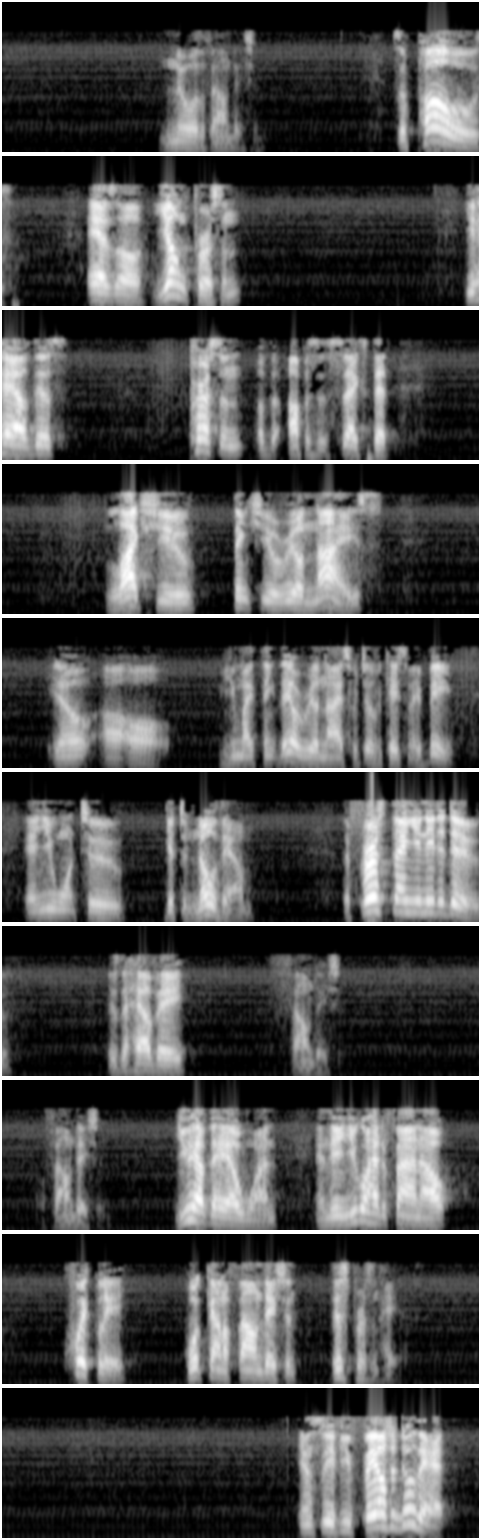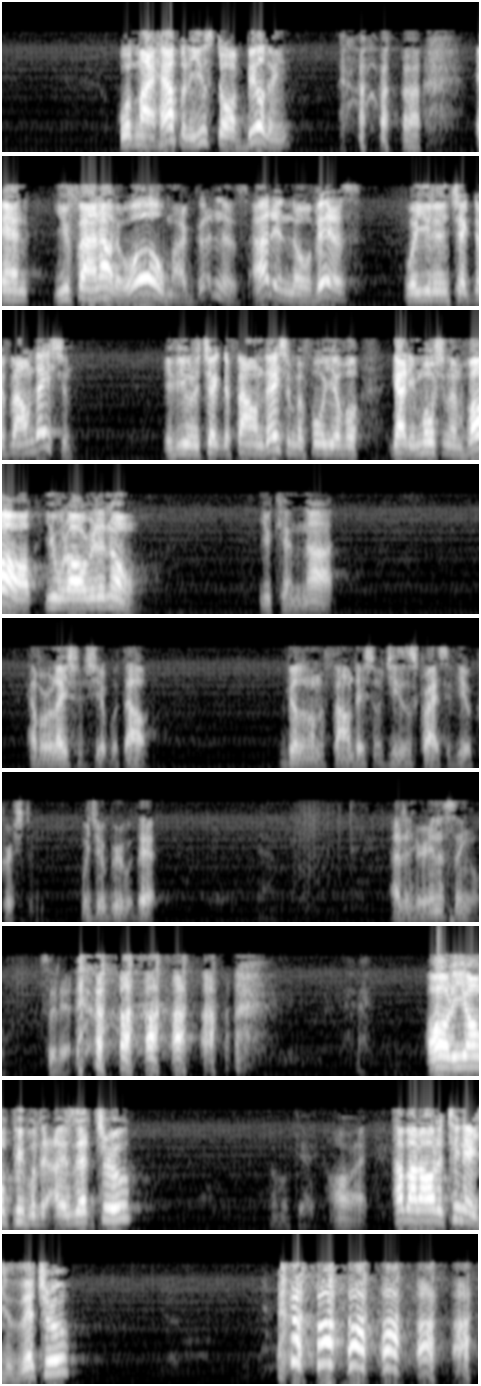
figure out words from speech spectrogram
No other foundation. Suppose, as a young person, you have this person of the opposite sex that likes you, thinks you're real nice, you know, uh, or you might think they're real nice, whichever the case may be, and you want to get to know them, the first thing you need to do is to have a foundation. A foundation. You have to have one, and then you're going to have to find out quickly what kind of foundation this person has. And see, if you fail to do that, what might happen is you start building and you find out, oh my goodness, I didn't know this. Well, you didn't check the foundation. If you would have checked the foundation before you ever got emotion involved, you would already know. You cannot have a relationship without building on the foundation of Jesus Christ if you're a Christian. Would you agree with that? I didn't hear any single say that. all the young people, is that true? Okay, all right. How about all the teenagers? Is that true?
